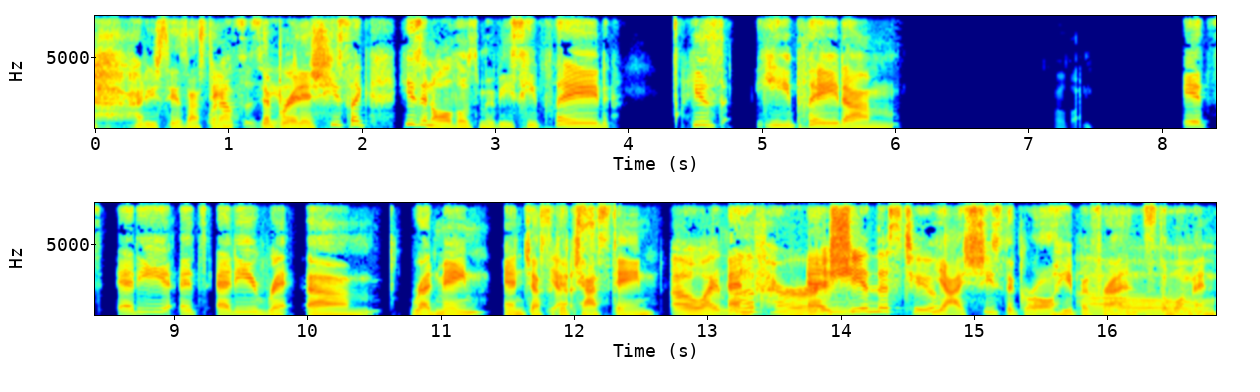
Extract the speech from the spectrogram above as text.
How do you say his last What name? else is the he in? British. He's like, he's in all those movies. He played, he's, he played, um, hold on. It's Eddie, it's Eddie, Re- um, Redmayne and Jessica Yes. Chastain. Oh, I love her. Eddie- Is she in this too? Yeah, she's the girl he befriends, the Oh. woman.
